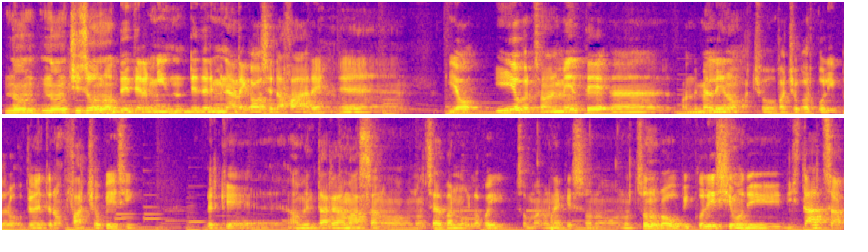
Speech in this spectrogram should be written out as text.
non, non ci sono determin- determinate cose da fare eh, io, io, personalmente eh, quando mi alleno faccio, faccio corpo libero ovviamente non faccio pesi perché eh, aumentare la massa no, non serve a nulla. Poi insomma non è che sono, non sono proprio piccolissimo di, di, stazza,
